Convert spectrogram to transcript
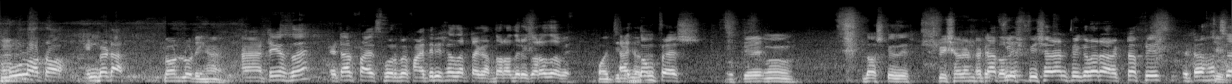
full auto inverter front loading হ্যাঁ। হ্যাঁ ঠিক আছে। এটার প্রাইস পড়বে পঁয়ত্রিশ হাজার টাকা দরাদরি করা যাবে। একদম ফ্রেশ ওকে হুম দশ কেজির ফিশার অ্যান্ড এটা ফিশ ফিশার অ্যান্ড পিকলের আরেকটা ফ্রিজ এটা হচ্ছে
